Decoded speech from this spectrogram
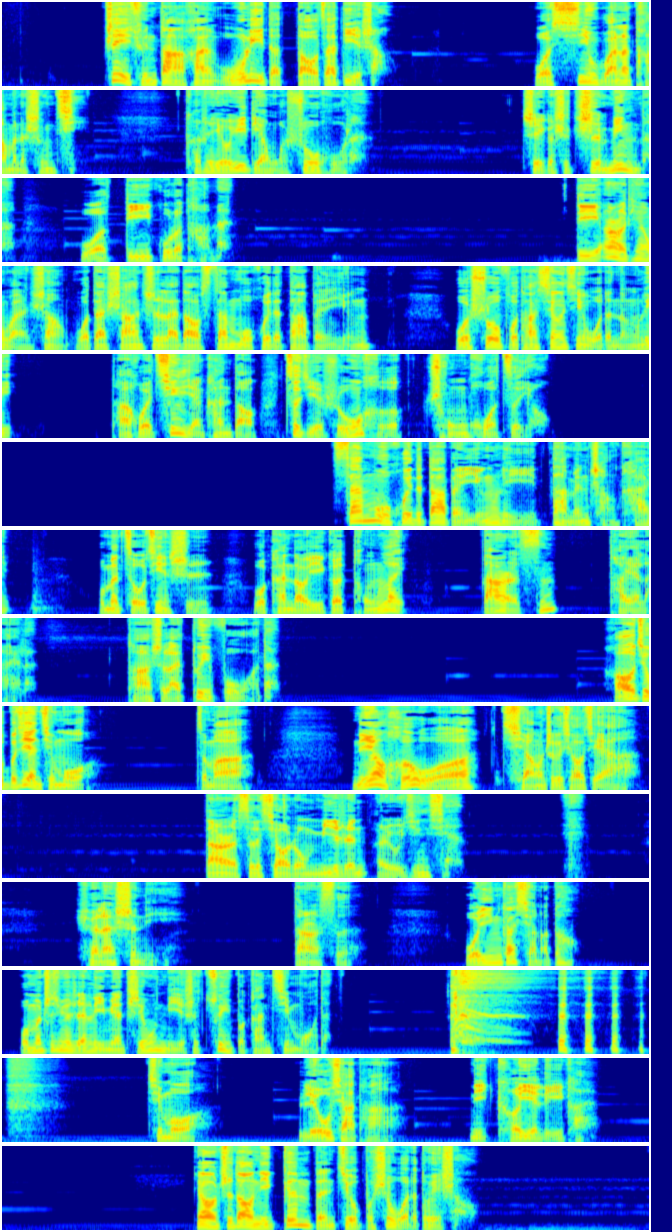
这群大汉无力的倒在地上。我吸完了他们的生气，可是有一点我疏忽了，这个是致命的，我低估了他们。第二天晚上，我带沙织来到三木会的大本营，我说服他相信我的能力。他会亲眼看到自己如何重获自由。三木会的大本营里，大门敞开。我们走近时，我看到一个同类，达尔斯，他也来了。他是来对付我的。好久不见，青木，怎么，你要和我抢这个小姐啊？达尔斯的笑容迷人而又阴险。原来是你。达尔斯，我应该想得到，我们这群人里面只有你是最不甘寂寞的。秦牧，留下他，你可以离开。要知道，你根本就不是我的对手。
